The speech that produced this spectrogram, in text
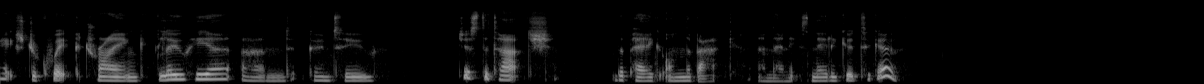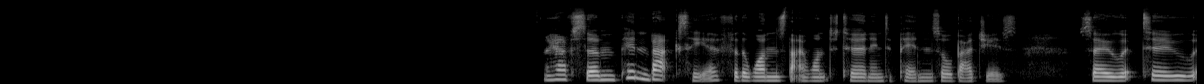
extra quick drying glue here and going to just attach the peg on the back and then it's nearly good to go. I have some pin backs here for the ones that I want to turn into pins or badges. So to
